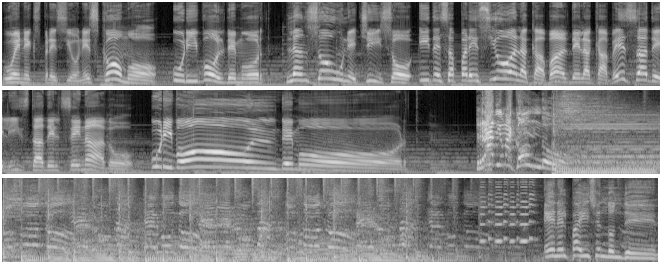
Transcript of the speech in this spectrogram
o en expresiones como Urivoldemort lanzó un hechizo y desapareció a la cabal de la cabeza de lista del Senado. Radio Macondo. El mundo, nosotros, el mundo. En el país en donde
